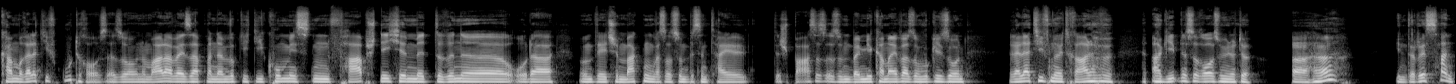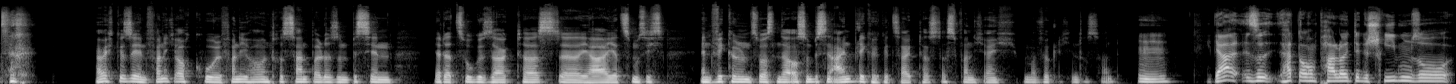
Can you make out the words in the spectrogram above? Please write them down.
kam relativ gut raus. Also normalerweise hat man dann wirklich die komischsten Farbstiche mit drinne oder irgendwelche Macken, was auch so ein bisschen Teil des Spaßes ist. Und bei mir kam einfach so wirklich so ein relativ neutraler Ergebnisse raus und ich dachte, aha, interessant. Habe ich gesehen, fand ich auch cool, fand ich auch interessant, weil du so ein bisschen ja dazu gesagt hast, äh, ja, jetzt muss ich es entwickeln und sowas und da auch so ein bisschen Einblicke gezeigt hast. Das fand ich eigentlich immer wirklich interessant. Mhm. Ja, also hat auch ein paar Leute geschrieben, so,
